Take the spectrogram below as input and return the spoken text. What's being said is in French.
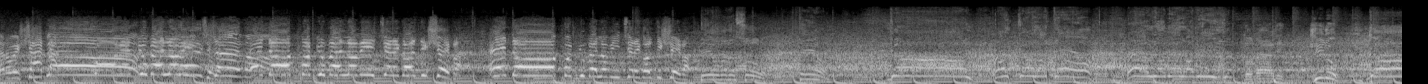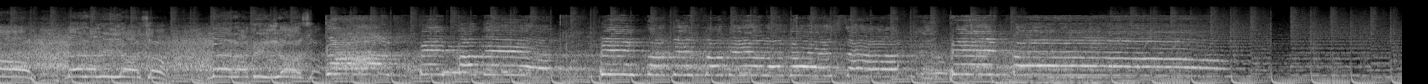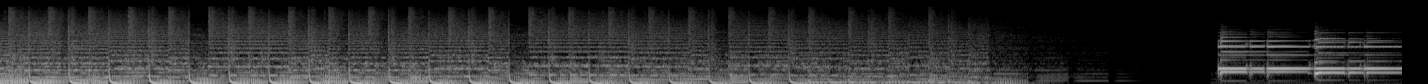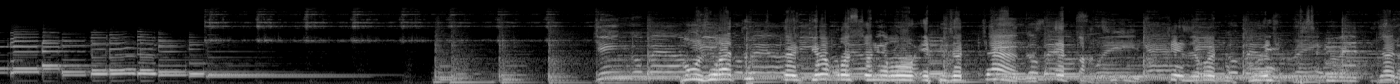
La rovesciata! Come è più bello vincere! E dopo è più bello vincere gol di Sceva! E dopo è più bello vincere gol di Sceva! Teo va da solo, Teo! Gol! Ancora Teo! È una meraviglia! Tonali, Giroud, gol! Meraviglioso! Meraviglioso! Gol! Pippa! Pippa, Bonjour à tous, Cœur Rossonero, épisode 15, c'est parti. Très heureux de vous retrouver pour ce nouvel épisode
